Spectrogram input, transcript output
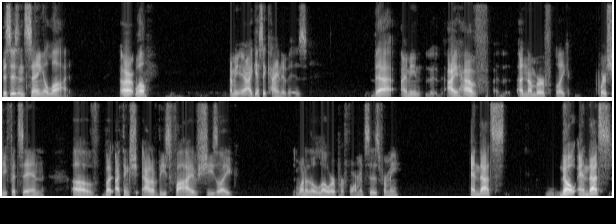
this isn't saying a lot. All right, well I mean I guess it kind of is. That I mean I have a number of like where she fits in of but I think she, out of these 5 she's like one of the lower performances for me. And that's no, and that's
